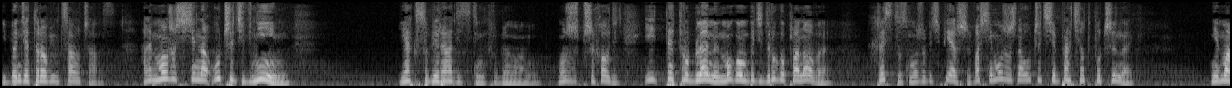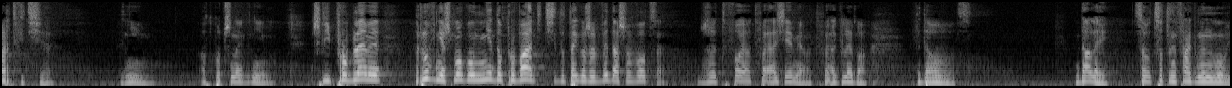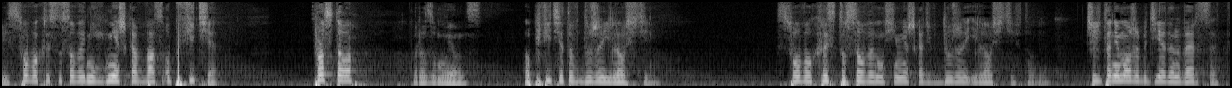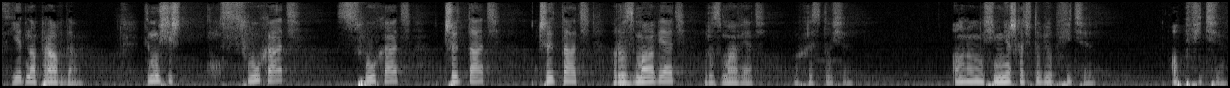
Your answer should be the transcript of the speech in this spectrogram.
I będzie to robił cały czas. Ale możesz się nauczyć w Nim, jak sobie radzić z tymi problemami. Możesz przychodzić. I te problemy mogą być drugoplanowe. Chrystus może być pierwszy. Właśnie możesz nauczyć się brać odpoczynek. Nie martwić się w Nim. Odpoczynek w Nim. Czyli problemy również mogą nie doprowadzić do tego, że wydasz owoce, że twoja, twoja ziemia, twoja gleba wyda owoc. Dalej, co, co ten fragment mówi? Słowo Chrystusowe niech mieszka w was obficie. Prosto rozumując, Obficie to w dużej ilości. Słowo Chrystusowe musi mieszkać w dużej ilości w tobie. Czyli to nie może być jeden werset, jedna prawda. Ty musisz słuchać, słuchać, czytać, czytać, rozmawiać, rozmawiać o Chrystusie. Ono musi mieszkać w tobie obficie. Obficie.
